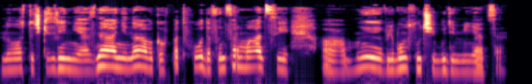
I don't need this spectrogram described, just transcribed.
но с точки зрения знаний, навыков, подходов, информации, а, мы в любом случае будем меняться.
